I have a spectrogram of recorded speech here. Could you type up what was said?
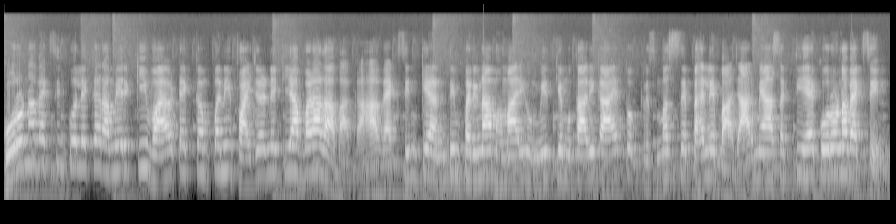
कोरोना वैक्सीन को लेकर अमेरिकी बायोटेक कंपनी फाइजर ने किया बड़ा दावा। कहा, वैक्सीन के अंतिम परिणाम हमारी उम्मीद के मुताबिक आए तो क्रिसमस से पहले बाज़ार में आ सकती है कोरोना वैक्सीन।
